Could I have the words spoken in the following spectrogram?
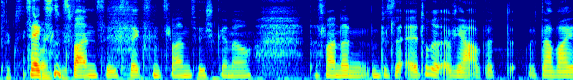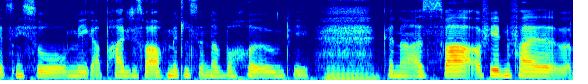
26, 26, 26 genau. Das waren dann ein bisschen ältere, ja, aber da war jetzt nicht so mega Party, das war auch mittels in der Woche irgendwie. Mhm. Genau, also es war auf jeden Fall,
